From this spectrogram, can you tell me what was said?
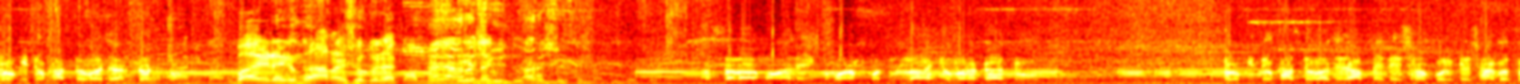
প্রকৃত খাদ্য বাজার ডট কম বা এটা কিন্তু আড়াইশো করে কম দিয়ে না কিন্তু। কম আড়াইশো। বেশি না। আসসালামু আলাইকুম রহমতুল্লাহ বারাকাতু প্রকৃত খাদ্য বাজারে আপনাদের সকলকে স্বাগত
